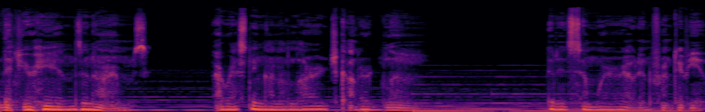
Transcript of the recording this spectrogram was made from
that your hands and arms are resting on a large colored balloon that is somewhere out in front of you.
